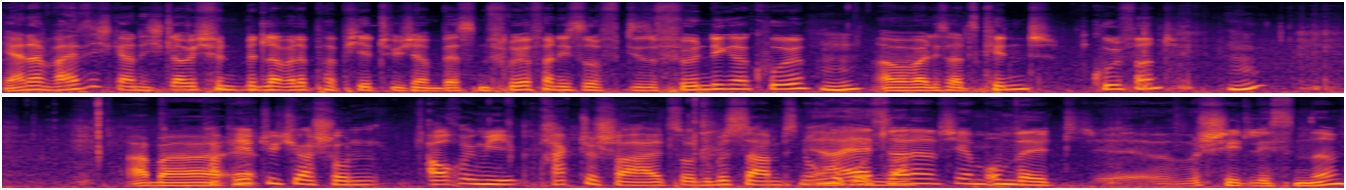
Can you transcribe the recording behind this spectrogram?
Ja, dann weiß ich gar nicht. Ich glaube, ich finde mittlerweile Papiertücher am besten. Früher fand ich so diese Föhndinger cool, Mhm. aber weil ich es als Kind cool fand. Mhm. Aber. Papiertücher schon auch irgendwie praktischer halt so. Du bist da ein bisschen Äh, ja, jetzt leider natürlich am umweltschädlichsten, ne?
